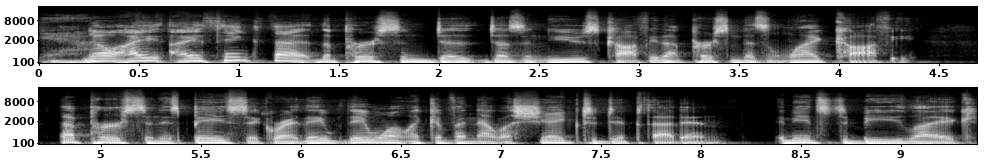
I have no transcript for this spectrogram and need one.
Yeah. No, I, I think that the person do, doesn't use coffee. That person doesn't like coffee. That person is basic, right? They, they want like a vanilla shake to dip that in. It needs to be like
